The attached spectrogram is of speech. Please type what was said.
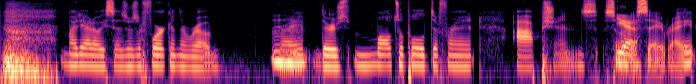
my dad always says there's a fork in the road Mhm. right? There's multiple different options, so Yeah. to say, right?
